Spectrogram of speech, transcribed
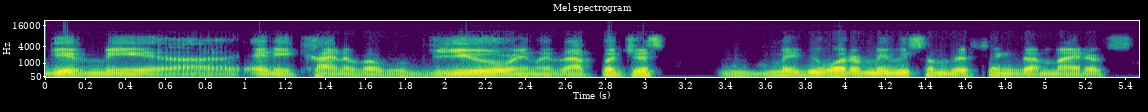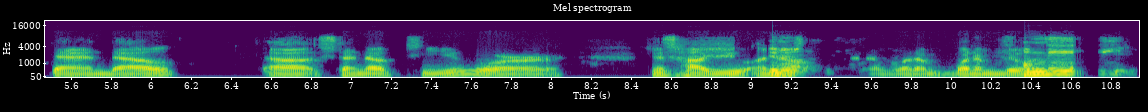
give me uh, any kind of a review or anything like that, but just maybe what are maybe some of the things that might have stand out uh, stand out to you or just how you understand you know, what I'm what I'm doing. For me,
